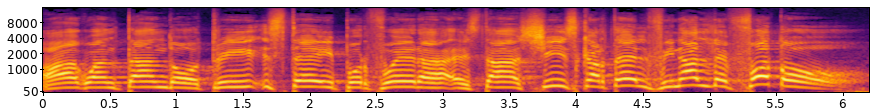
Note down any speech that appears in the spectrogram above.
aguantando. Tree Stay por fuera. Está She's Cartel. Final de foto.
